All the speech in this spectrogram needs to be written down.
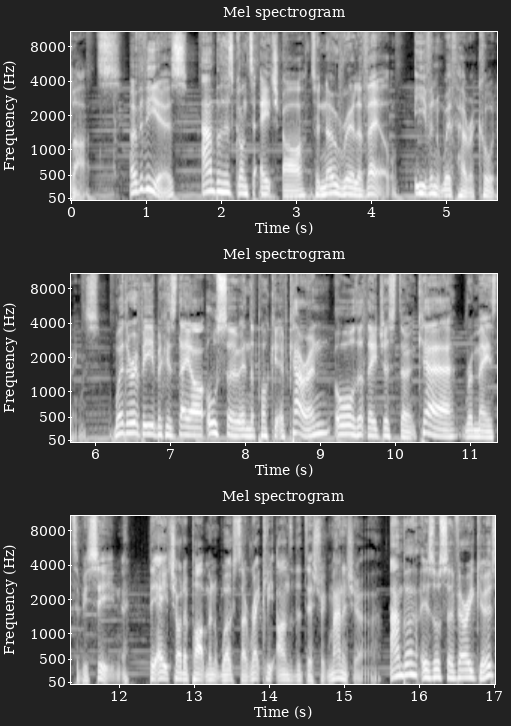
butts. Over the years, Amber has gone to HR to no real avail, even with her recordings. Whether it be because they are also in the pocket of Karen or that they just don't care remains to be seen. The HR department works directly under the district manager. Amber is also very good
